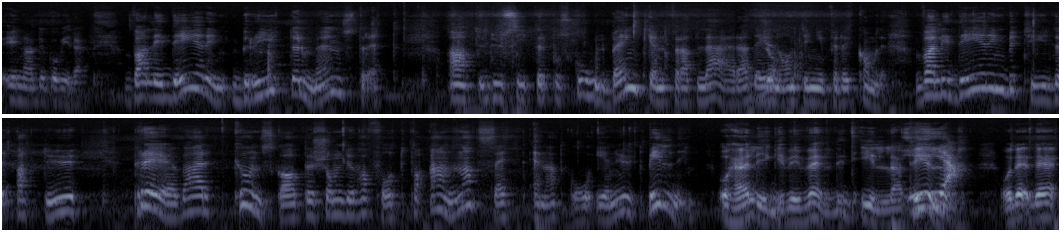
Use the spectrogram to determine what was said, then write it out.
innan du går vidare. Validering bryter mönstret att du sitter på skolbänken för att lära dig Ja. någonting inför det kommande. Validering betyder att du prövar kunskaper som du har fått på annat sätt än att gå i en utbildning. Och här ligger vi väldigt illa till. Ja, Och det, det,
